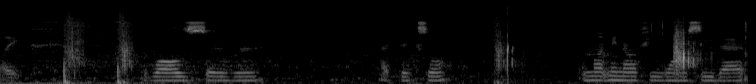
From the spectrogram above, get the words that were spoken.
like, the Walls server at Hypixel. And let me know if you want to see that,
